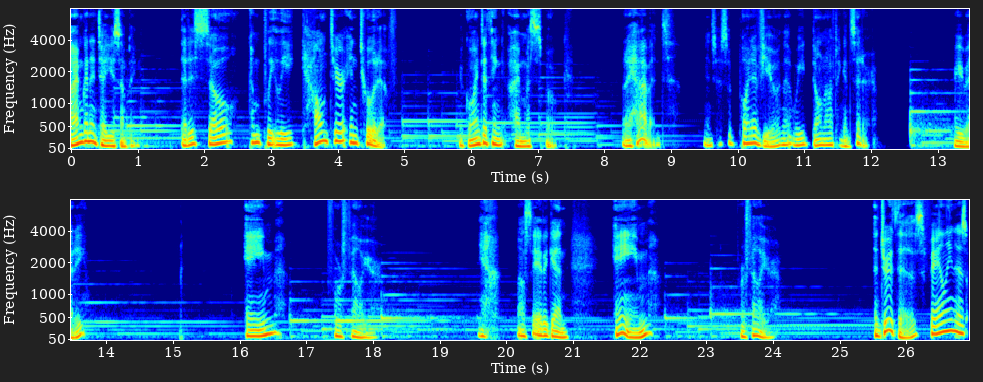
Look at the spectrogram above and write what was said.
I'm going to tell you something that is so completely counterintuitive you're going to think I misspoke, but I haven't. It's just a point of view that we don't often consider. Are you ready? Aim for failure. Yeah, I'll say it again. Aim for failure. The truth is, failing is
